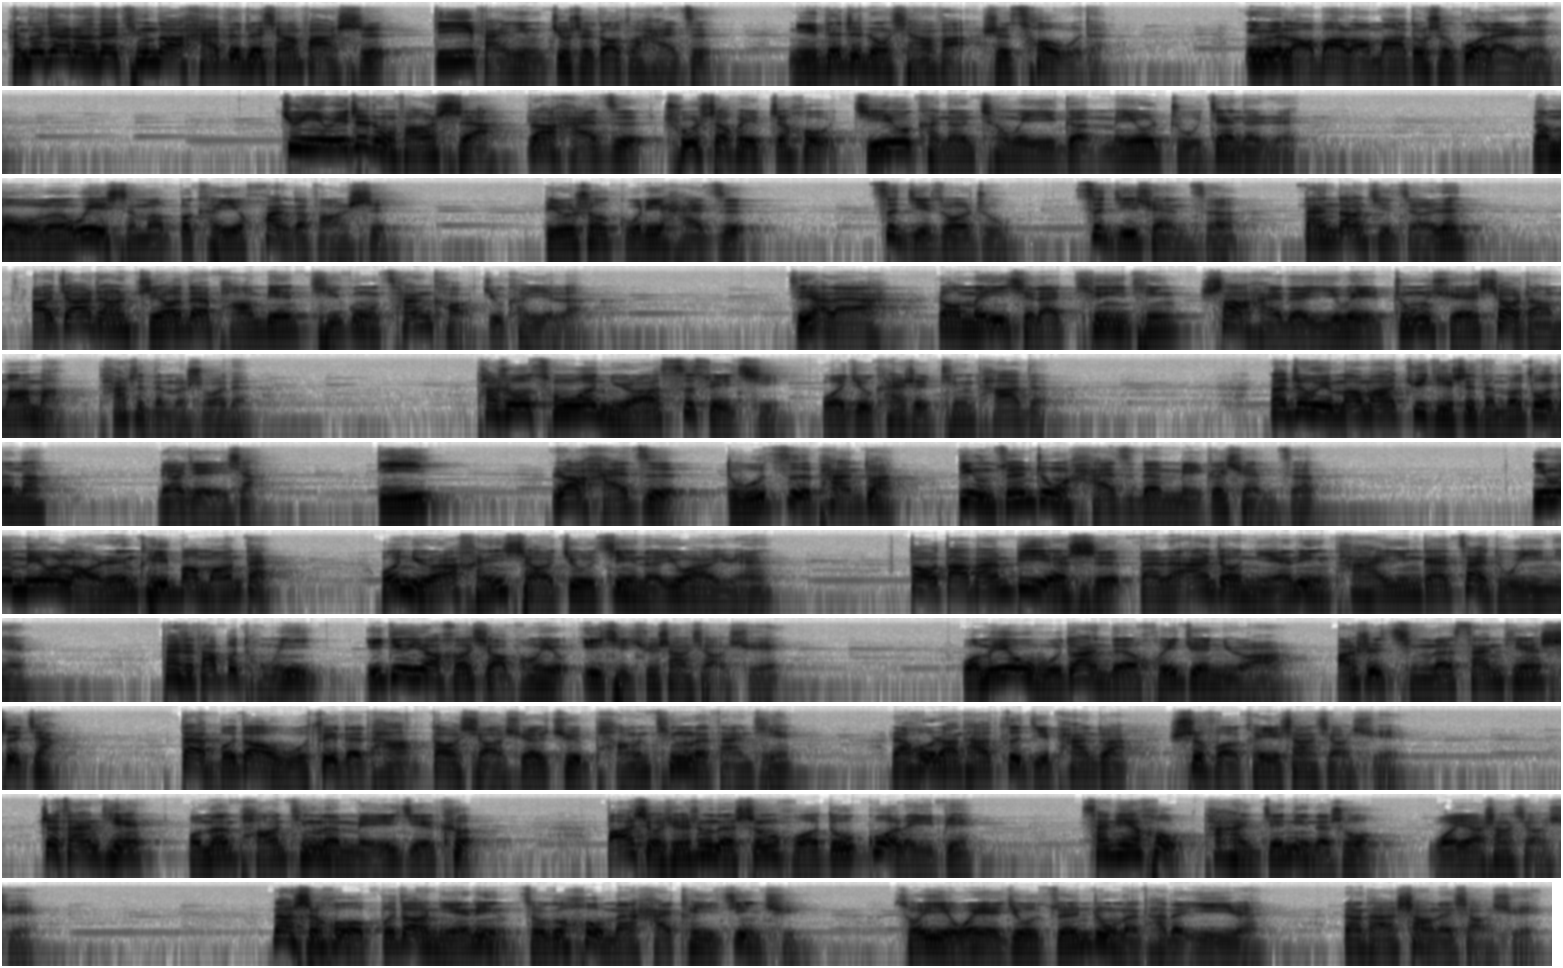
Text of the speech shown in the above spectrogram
很多家长在听到孩子的想法时，第一反应就是告诉孩子：“你的这种想法是错误的，因为老爸老妈都是过来人。”就因为这种方式啊，让孩子出社会之后极有可能成为一个没有主见的人。那么我们为什么不可以换个方式？比如说鼓励孩子自己做主、自己选择、担当起责任，而家长只要在旁边提供参考就可以了。接下来啊，让我们一起来听一听上海的一位中学校长妈妈她是怎么说的。她说：“从我女儿四岁起，我就开始听她的。”那这位妈妈具体是怎么做的呢？了解一下。第一，让孩子独自判断，并尊重孩子的每个选择。因为没有老人可以帮忙带，我女儿很小就进了幼儿园。到大班毕业时，本来按照年龄她还应该再读一年，但是她不同意，一定要和小朋友一起去上小学。我没有武断的回绝女儿，而是请了三天事假，带不到五岁的她到小学去旁听了三天。然后让他自己判断是否可以上小学。这三天，我们旁听了每一节课，把小学生的生活都过了一遍。三天后，他很坚定地说：“我要上小学。”那时候不到年龄，走个后门还可以进去，所以我也就尊重了他的意愿，让他上了小学。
